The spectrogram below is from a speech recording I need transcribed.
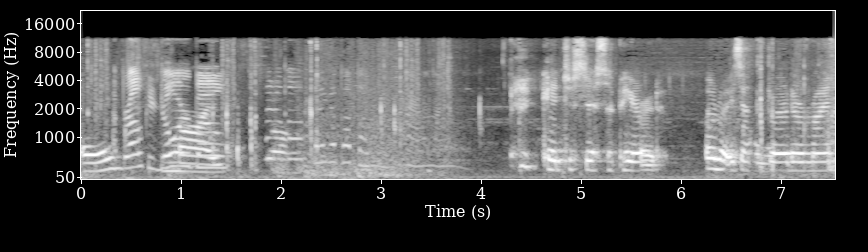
Oh I broke your door, my boo. Kid just disappeared. Oh no, he's at the door. Never mind.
